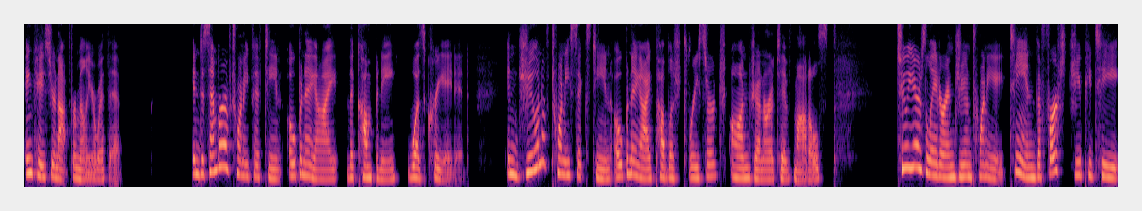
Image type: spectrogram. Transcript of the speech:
in case you're not familiar with it. In December of 2015, OpenAI, the company, was created. In June of 2016, OpenAI published research on generative models. Two years later, in June 2018, the first GPT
